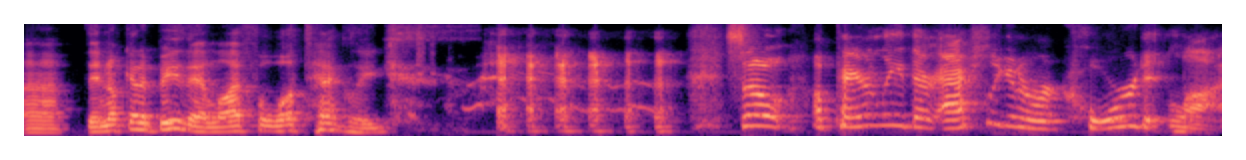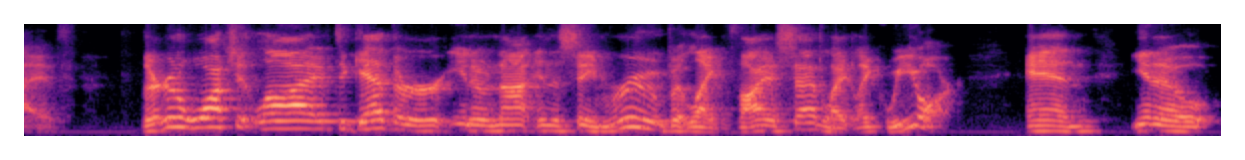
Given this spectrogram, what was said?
uh, they're not going to be there live for World Tag League. so apparently, they're actually going to record it live. They're going to watch it live together, you know, not in the same room, but like via satellite, like we are. And, you know,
